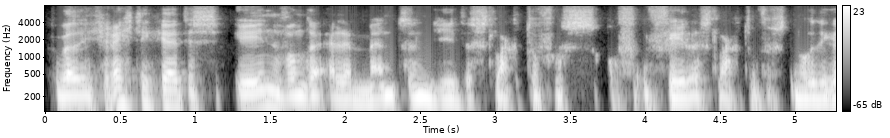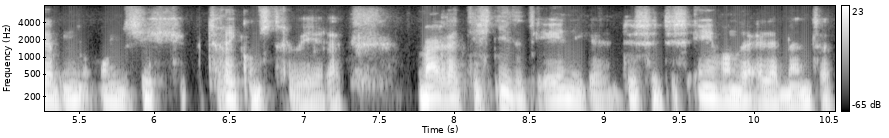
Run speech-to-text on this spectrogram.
Wel, gerechtigheid is één van de elementen die de slachtoffers of vele slachtoffers nodig hebben om zich te reconstrueren. Maar het is niet het enige, dus het is één van de elementen.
